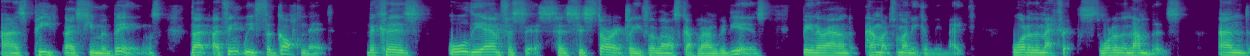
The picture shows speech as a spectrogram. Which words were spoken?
as pe- as human beings. That I think we've forgotten it because all the emphasis has historically, for the last couple of hundred years, been around how much money can we make? What are the metrics? What are the numbers? And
